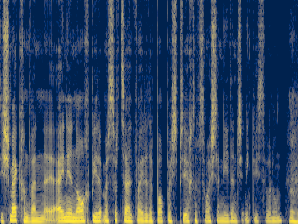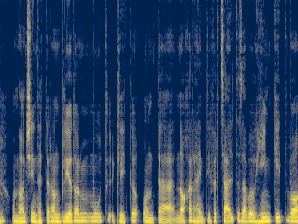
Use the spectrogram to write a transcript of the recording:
Die schmecken, wenn äh, eine Nachbar hat mir es erzählt, von ihr, der Papa ist psychisch auf zwei Stunden nieder und ich nicht gewusst, warum. Und anscheinend hat er an Blutarmut gelitten und äh, nachher haben die erzählt, dass es aber Hunde gibt, die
